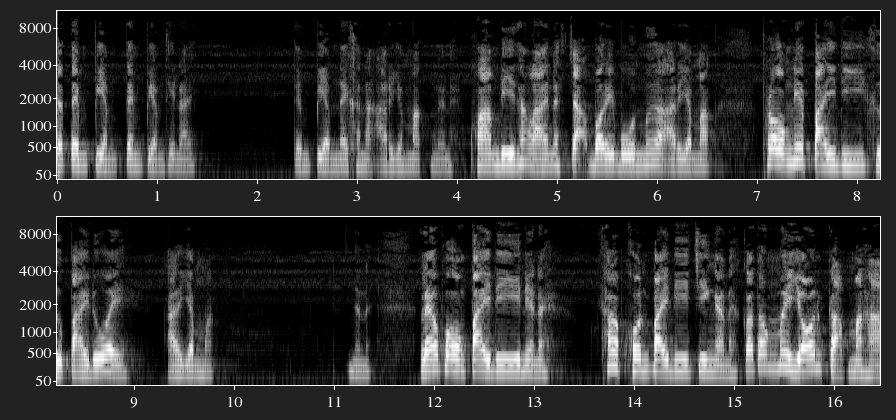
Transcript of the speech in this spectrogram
จะเต็มเปี่ยม เต็มเปี่ยมที่ไหน เต็มเปี่ยมในขณะอริยมรรคเนี่ยนะความดีทั้งหลายนะจะบริบูรณ์เมื่ออริยมรรคพระองค์เนี่ยไปดีคือไปด้วยอริยมรรคเนี่ยนะแล้วพระองค์ไปดีเนี่ยนะ ถ้าคนไปดีจริงอะนะก็ต้องไม่ย้อนกลับมาหา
